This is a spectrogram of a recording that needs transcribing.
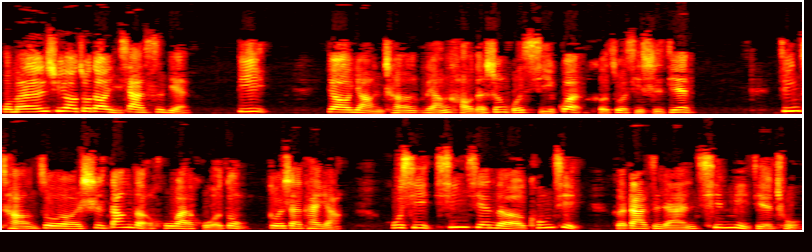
我们需要做到以下四点：第一，要养成良好的生活习惯和作息时间，经常做适当的户外活动，多晒太阳，呼吸新鲜的空气，和大自然亲密接触。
